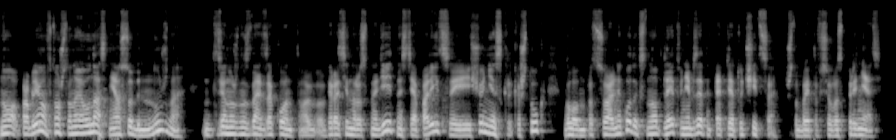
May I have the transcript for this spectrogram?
Но проблема в том, что оно и у нас не особенно нужно, Тебе нужно знать закон там, оперативно-розыскной деятельности, о полиции, еще несколько штук, уголовно-процессуальный кодекс, но для этого не обязательно 5 лет учиться, чтобы это все воспринять.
